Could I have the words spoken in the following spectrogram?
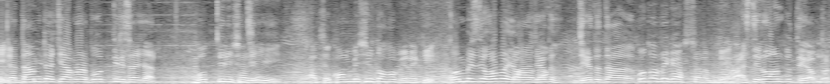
এটার দাম চাচ্ছি আপনার বত্রিশ হাজার। বত্রিশ হাজার? আচ্ছা কম বেশি তো হবে নাকি? কম বেশি হবে মানে যেহেতু কোথা থেকে আসছেন আপনি? আসছি রহনপুর থেকে আপনার।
